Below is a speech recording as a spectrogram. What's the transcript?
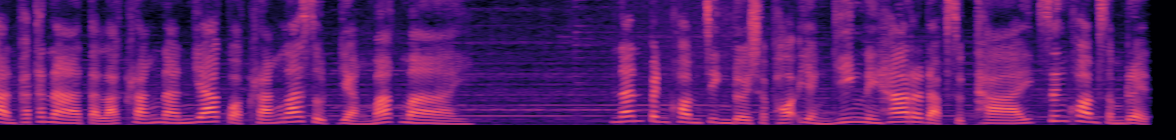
การพัฒนาแต่ละครั้งนั้นยากกว่าครั้งล่าสุดอย่างมากมาย นั่นเป็นความจริงโดยเฉพาะอย่างยิ่งใน 5 ระดับสุดท้าย ซึ่งความสำเร็จ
